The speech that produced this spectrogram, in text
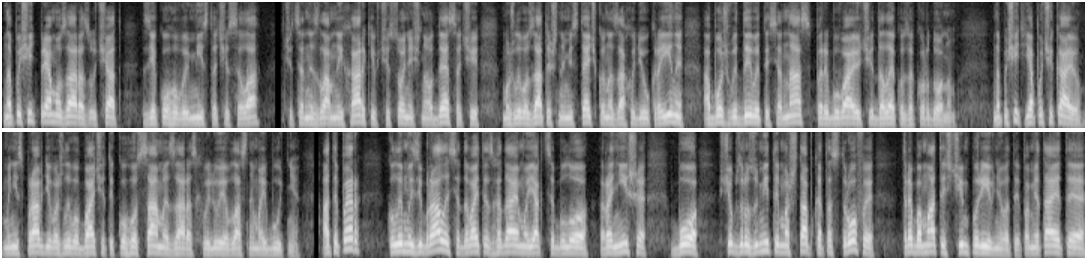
Напишіть прямо зараз у чат, з якого ви міста чи села, чи це незламний Харків, чи сонячна Одеса, чи, можливо, затишне містечко на заході України, або ж ви дивитеся нас, перебуваючи далеко за кордоном. Напишіть, я почекаю. Мені справді важливо бачити, кого саме зараз хвилює власне майбутнє. А тепер, коли ми зібралися, давайте згадаємо, як це було раніше. Бо щоб зрозуміти масштаб катастрофи, треба мати з чим порівнювати. Пам'ятаєте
